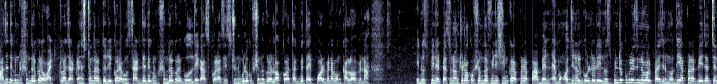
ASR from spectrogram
মাঝে দেখুন খুব সুন্দর করে হোয়াইট কালার জার্কান স্টোন দ্বারা তৈরি করা এবং সাইড দিয়ে দেখুন খুব সুন্দর করে গোল দিয়ে কাজ করা আছে। স্টোনগুলো খুব সুন্দর করে লক করা থাকবে, তাই পড়বে না এবং কালো হবে না। এই নোসপিনের পেছন অংশটা খুব সুন্দর ফিনিশিং করে আপনারা পাবেন এবং অরিজিনাল গোল্ডের এই নোসপিনটা খুব রিজনেবল প্রাইসের মধ্যেই আপনারা পেয়ে যাচ্ছেন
